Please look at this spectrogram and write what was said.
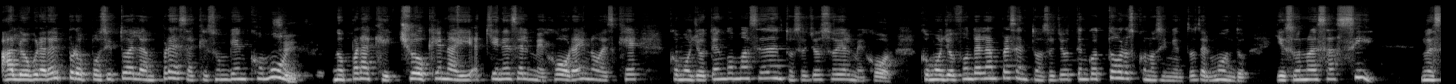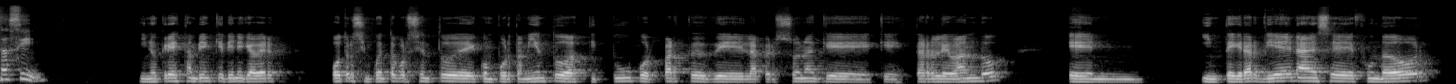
a lograr el propósito de la empresa, que es un bien común no para que choquen ahí a quién es el mejor, y no es que como yo tengo más edad, entonces yo soy el mejor, como yo fundé la empresa, entonces yo tengo todos los conocimientos del mundo, y eso no es así, no es así. ¿Y no crees también que tiene que haber otro 50% de comportamiento o actitud por parte de la persona que, que está relevando en integrar bien a ese fundador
